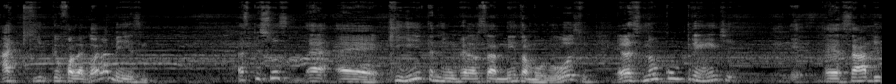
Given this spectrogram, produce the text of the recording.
Aquilo que eu falei agora mesmo. As pessoas é, é, que entram em um relacionamento amoroso, elas não compreendem, é, sabe,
